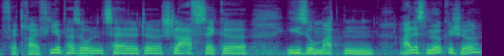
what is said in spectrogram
für drei, vier Personen Zelte, Schlafsäcke, Isomatten, alles Mögliche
